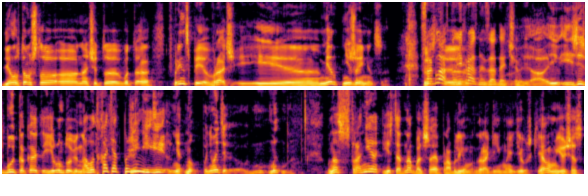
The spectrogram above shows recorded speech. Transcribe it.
Дело в том, что, э, значит, вот, в принципе, врач и мент не женятся. То есть, Согласна, у э, них разные задачи. И, и здесь будет какая-то ерундовина. А вот хотят И- поженить. и- и- нет, ну, понимаете, мы, у нас в стране есть одна большая проблема, дорогие мои девушки. Я вам ее сейчас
